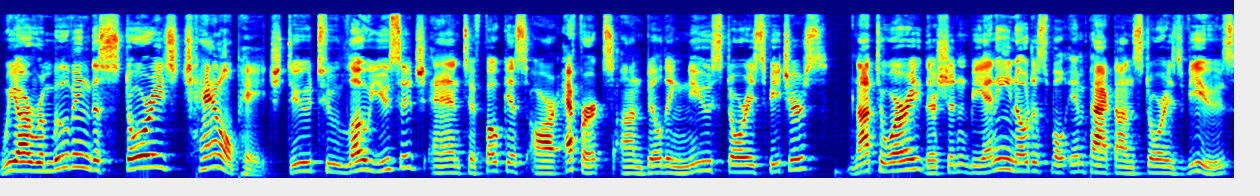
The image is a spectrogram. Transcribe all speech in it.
We are removing the Stories channel page due to low usage and to focus our efforts on building new Stories features. Not to worry, there shouldn't be any noticeable impact on Stories views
